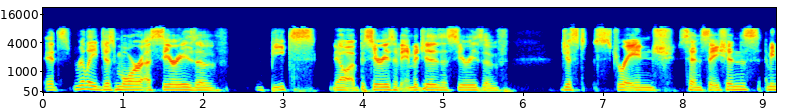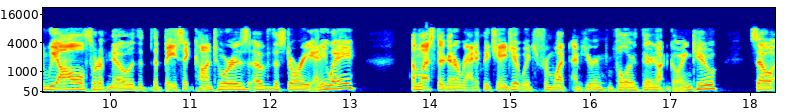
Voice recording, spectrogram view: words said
It's really just more a series of beats, you know, a series of images, a series of just strange sensations. I mean, we all sort of know the, the basic contours of the story anyway, unless they're going to radically change it, which from what I'm hearing from Fuller, they're not going to. So,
